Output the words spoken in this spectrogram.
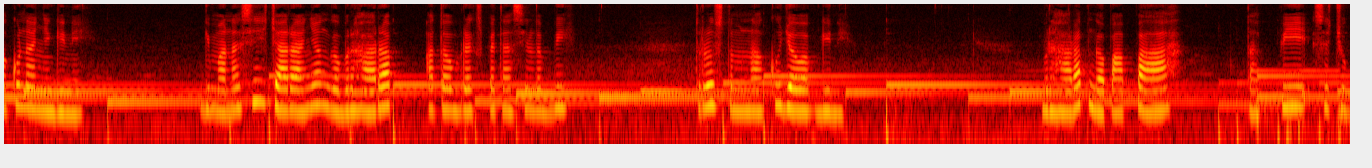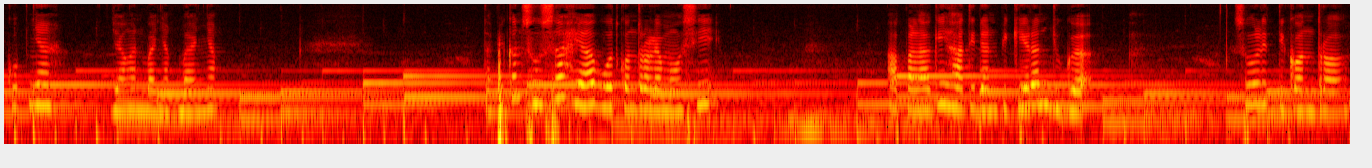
Aku nanya gini, gimana sih caranya nggak berharap atau berekspektasi lebih? Terus temen aku jawab gini, berharap nggak apa-apa, tapi secukupnya, jangan banyak-banyak. Tapi kan susah ya buat kontrol emosi. Apalagi hati dan pikiran juga sulit dikontrol,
